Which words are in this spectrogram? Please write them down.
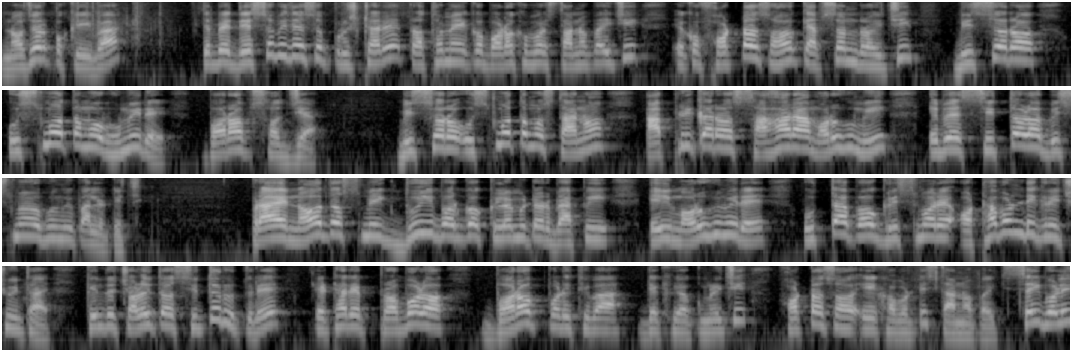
ନଜର ପକାଇବା ତେବେ ଦେଶ ବିଦେଶ ପୃଷ୍ଠାରେ ପ୍ରଥମେ ଏକ ବଡ଼ ଖବର ସ୍ଥାନ ପାଇଛି ଏକ ଫଟୋ ସହ କ୍ୟାପସନ୍ ରହିଛି ବିଶ୍ୱର ଉଷ୍ମତମ ଭୂମିରେ ବରଫ ଶଯ୍ୟା। ବିଶ୍ୱର ଉଷ୍ମତମ ସ୍ଥାନ ଆଫ୍ରିକାର ସାହାରା ମରୁଭୂମି ଏବେ ଶୀତଳ ବିସ୍ମୟଭୂମି ପାଲଟିଛି। ପ୍ରାୟ ନଅ ଦଶମିକ ଦୁଇ ବର୍ଗ କିଲୋମିଟର ବ୍ୟାପୀ ଏହି ମରୁଭୂମିରେ ଉତ୍ତାପ ଗ୍ରୀଷ୍ମରେ ଅଠାବନ ଡିଗ୍ରୀ ଛୁଇଁଥାଏ କିନ୍ତୁ ଚଳିତ ଶୀତ ଋତୁରେ ଏଠାରେ ପ୍ରବଳ ବରଫ ପଡ଼ିଥିବା ଦେଖିବାକୁ ମିଳିଛି। ଫଟୋ ସହ ଏହି ଖବରଟି ସ୍ଥାନ ପାଇଛି। ସେହିଭଳି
